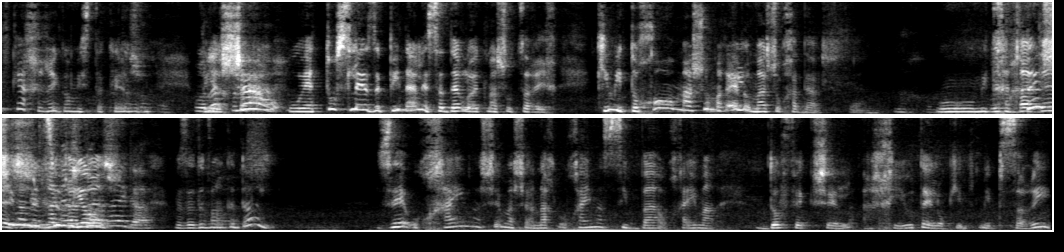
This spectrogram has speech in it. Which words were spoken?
יבכה, אחרי רגע הוא מסתכל, וישר הוא יטוס לאיזה פינה לסדר לו את מה שהוא צריך. כי מתוכו משהו מראה לו משהו חדש. הוא מתחדש עם המציאויות. וזה דבר גדול. זה, הוא חי עם השם, מה שאנחנו, הוא חי עם הסיבה, הוא חי עם הדופק של החיות האלוקית מבשרי.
